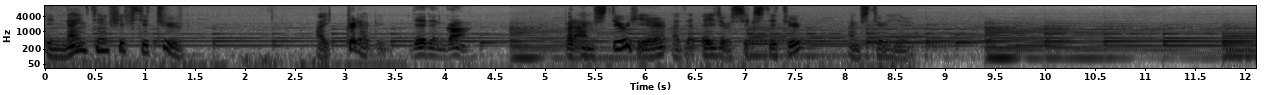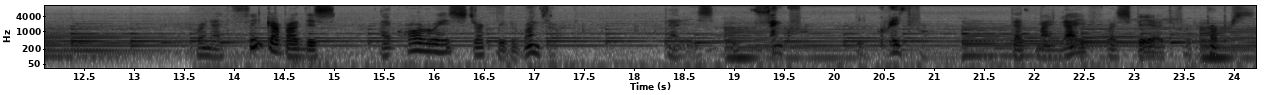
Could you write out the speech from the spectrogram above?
In 1952, I could have been dead and gone. But I'm still here at the age of 62. I'm still here. When I think about this, I always struck with one thought. That is, be thankful, be grateful that my life was spared for the purpose.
